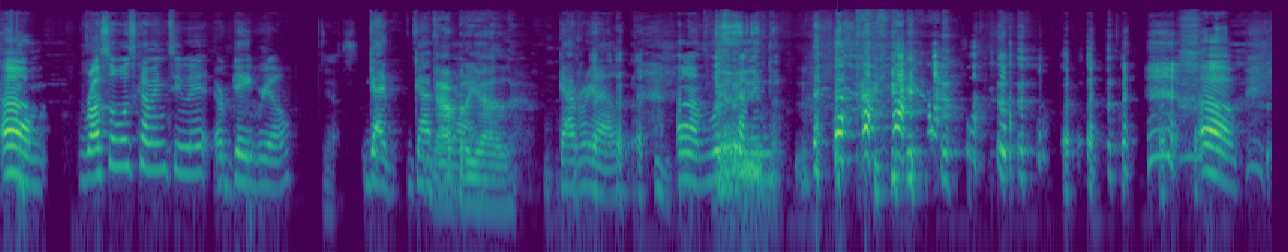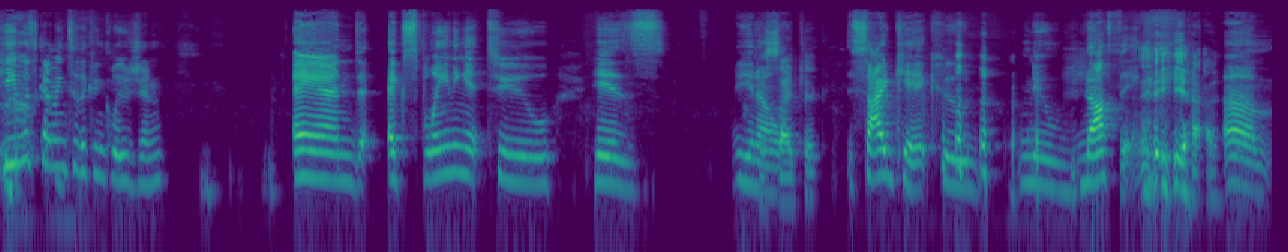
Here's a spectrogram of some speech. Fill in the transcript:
um, Russell was coming to it, or Gabriel. yes Gab- Gabriel. Gabrielle. Gabriel. Um, was coming. um, he was coming to the conclusion and explaining it to his, you The know, sidekick sidekick who knew nothing. yeah Um,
